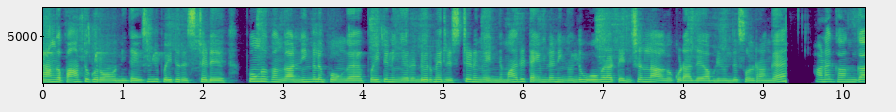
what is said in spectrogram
நாங்கள் பார்த்துக்குறோம் நீ தயவு செஞ்சு போயிட்டு ரெஸ்ட் எடு. போங்க கங்கா நீங்களும் போங்க. போயிட்டு நீங்கள் ரெண்டு பேருமே ரெஸ்ட் எடுங்க. இந்த மாதிரி டைமில் நீங்கள் வந்து ஓவராக டென்ஷன்லாம் ஆகக்கூடாது. அப்படின்னு வந்து சொல்கிறாங்க ஆனால் கங்கா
